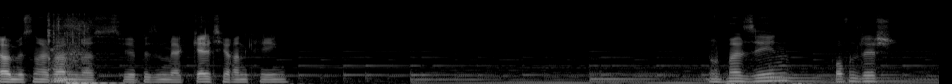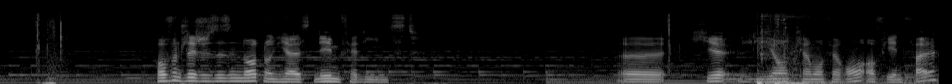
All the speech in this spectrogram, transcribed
Ja, wir müssen halt warten, dass wir ein bisschen mehr Geld hier rankriegen. Und mal sehen. Hoffentlich. Hoffentlich ist es in Ordnung hier als Nebenverdienst. Äh, hier Lyon, Clermont-Ferrand auf jeden Fall.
